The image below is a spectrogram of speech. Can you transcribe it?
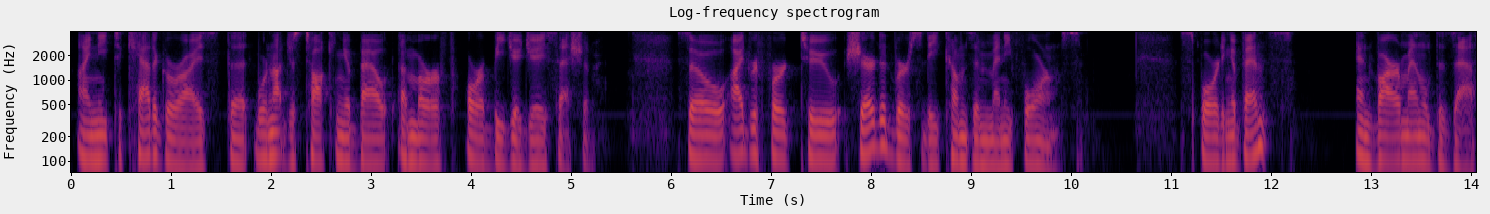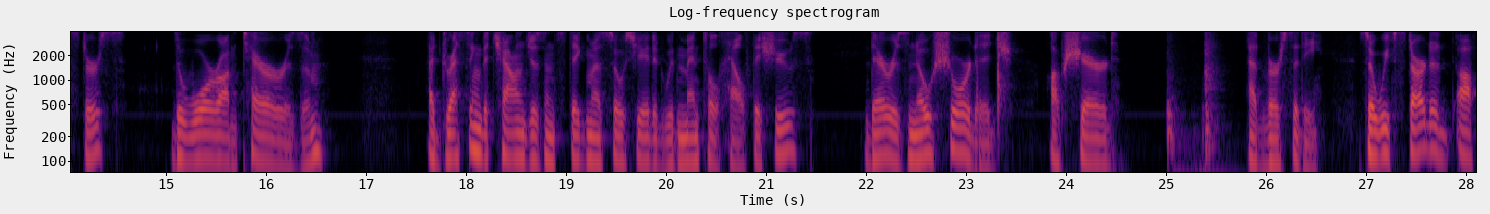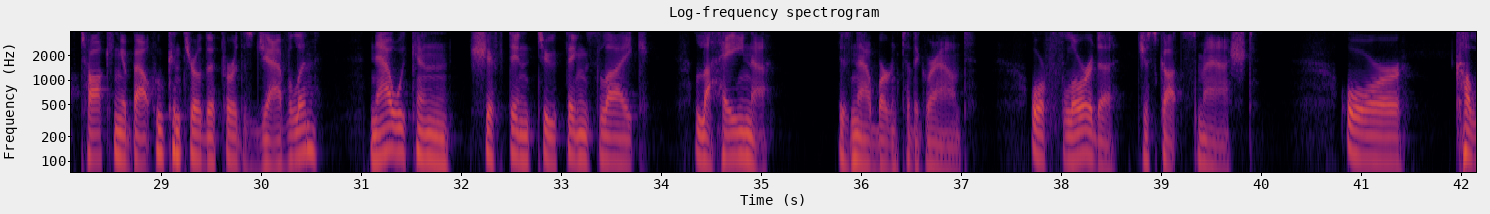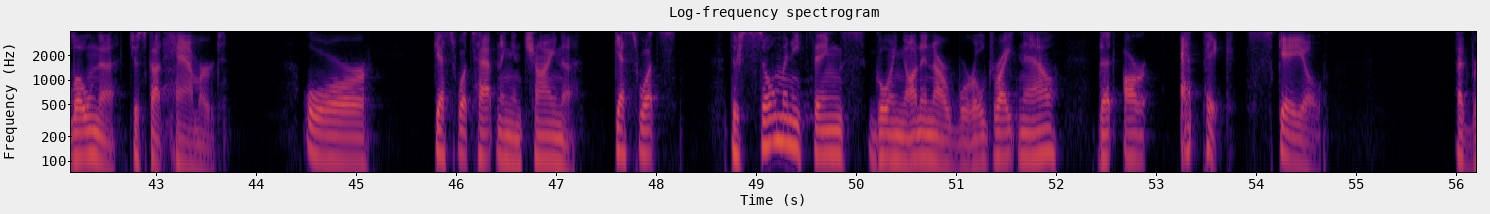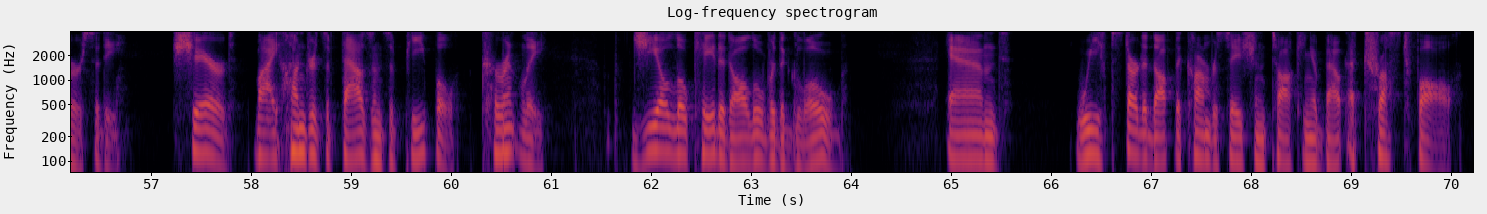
I need to categorize that we're not just talking about a Murph or a BJJ session. So I'd refer to shared adversity comes in many forms sporting events, environmental disasters, the war on terrorism, addressing the challenges and stigma associated with mental health issues, there is no shortage of shared adversity. So we've started off talking about who can throw the furthest javelin. Now we can shift into things like Lahaina is now burned to the ground, or Florida just got smashed, or Kelowna just got hammered, or Guess what's happening in China? Guess what's there's so many things going on in our world right now that are epic scale adversity shared by hundreds of thousands of people currently geolocated all over the globe. And we've started off the conversation talking about a trust fall.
